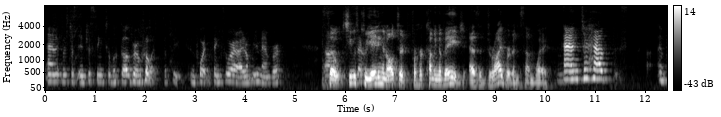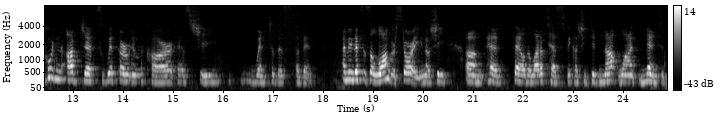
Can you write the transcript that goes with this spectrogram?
and it was just interesting to look over what, what the important things were. I don't remember. So Um, she was so- creating an altar for her coming of age as a driver in some way. And to have important objects with her in the car as she went to this event. I mean, this is a longer story. You know, she um, had failed a lot of tests because she did not want men to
